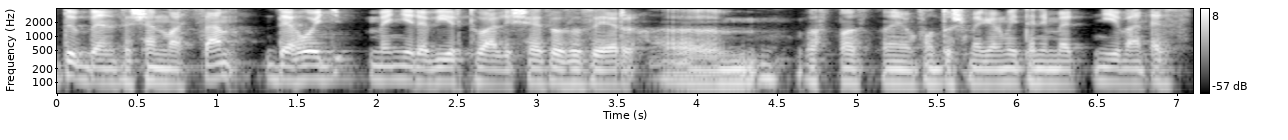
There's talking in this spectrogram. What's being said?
döbbenetesen nagy szám, de hogy mennyire virtuális ez, az azért azt, azt nagyon fontos megemlíteni, mert nyilván ez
